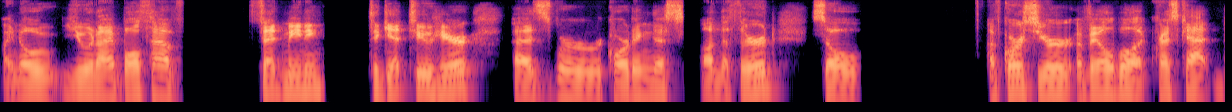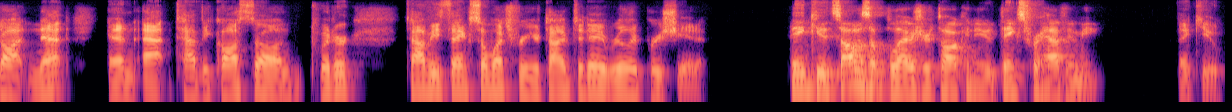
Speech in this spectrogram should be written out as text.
I know you and I both have Fed meeting to get to here as we're recording this on the third. So, of course, you're available at crescat.net and at Tavi Costa on Twitter. Tavi, thanks so much for your time today. Really appreciate it. Thank you. It's always a pleasure talking to you. Thanks for having me. Thank you.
